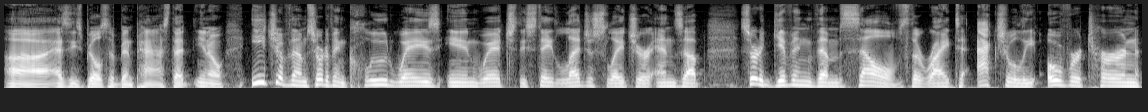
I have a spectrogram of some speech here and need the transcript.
uh, as these bills have been passed, that you know each of them sort of include ways in which the state legislature ends up sort of giving themselves the right to actually overturn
